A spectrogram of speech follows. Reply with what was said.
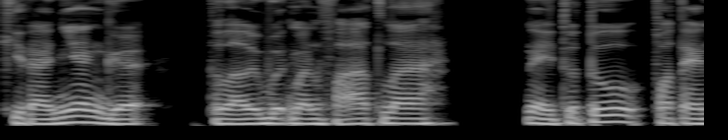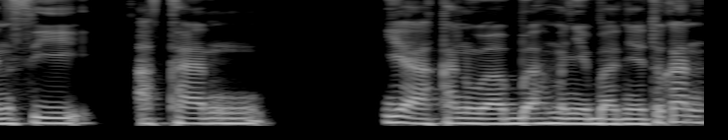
kiranya nggak terlalu bermanfaat lah. Nah itu tuh potensi akan ya akan wabah menyebarnya itu kan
